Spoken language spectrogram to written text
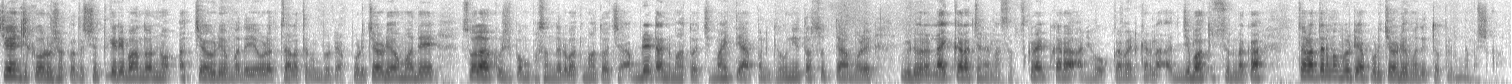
चेंज करू शकतो. तर शेतकरी बांधवांनो आजच्या व्हिडिओमध्ये एवढंच. चला तर मग भेटूया पुढच्या व्हिडिओमध्ये. सोलार कृषी पंप संदर्भात महत्त्वाचे अपडेट आणि महत्त्वाची माहिती आपण घेऊन येत असतो त्यामुळे व्हिडिओला लाईक करा चॅनलला सबस्क्राईब करा आणि हो कमेंट करायला अजिबात विसरू नका. चला तर मग भेटूया पुढच्या व्हिडिओमध्ये. तोपर्यंत नमस्कार.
